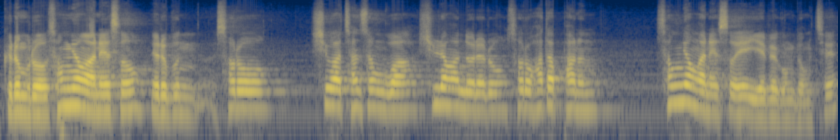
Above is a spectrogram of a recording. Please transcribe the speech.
그러므로 성령 안에서 여러분 서로 시와 찬송과 신령한 노래로 서로 화답하는 성령 안에서의 예배 공동체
